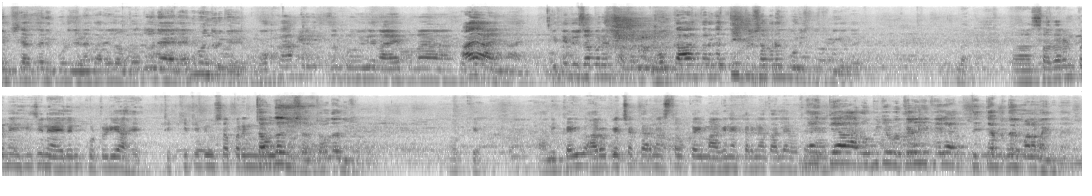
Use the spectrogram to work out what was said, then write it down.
एमसीआरचा रिपोर्ट देण्यात आलेला होता. जो न्यायालयाने मंजूर केलेला मोका अंतर्गतचं प्रोव्हिजन आहे पुन्हा आहे आहे आहे. किती दिवसापर्यंत साधारण मोका अंतर्गत तीस दिवसापर्यंत पोलीस कोठडी घेत आहे साधारणपणे ही जी न्यायालयीन कोठडी आहे ती किती दिवसापर्यंत चौदा दिवसात चौदा दिवसात ओके. आणि काही आरोग्याच्या कारणास्तव काही मागण्या करण्यात आल्या होत्या? त्या आरोपीच्या वकिलांनी केल्या त्याबद्दल मला माहीत नाही.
